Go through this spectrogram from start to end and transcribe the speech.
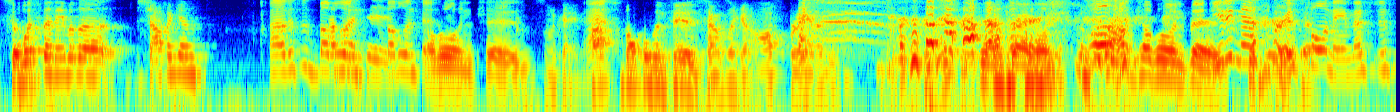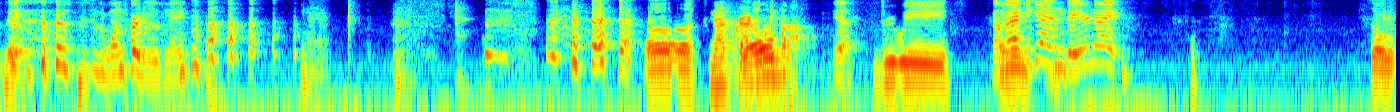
so what's the name of the shop again? uh, this is Bubble, Bubble and and Fizz. Bubble and Fizz. Bubble and fizz. Okay, Ah. Pops Bubble and Fizz sounds like an off-brand. Snapdragon. Well, Bubble and fizz. You didn't ask for his full name. That's just that's just one part of his name. Uh, Snap, crackle, Well- pop. yeah. do we? Come I back mean- again, day or night. So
